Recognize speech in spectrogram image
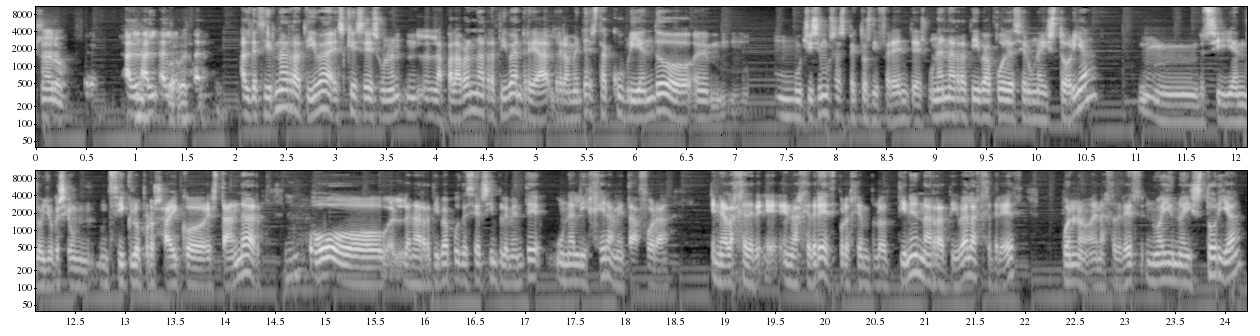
claro. Al, decir narrativa, es que es eso, la palabra narrativa en real, realmente está cubriendo em, muchísimos aspectos diferentes. Una narrativa puede ser una historia, Mm, siguiendo, yo que sé, un, ciclo prosaico estándar, o la narrativa puede ser simplemente una ligera metáfora. En el, ajedrez, por ejemplo, ¿tiene narrativa el ajedrez? Bueno, en ajedrez no hay una historia,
